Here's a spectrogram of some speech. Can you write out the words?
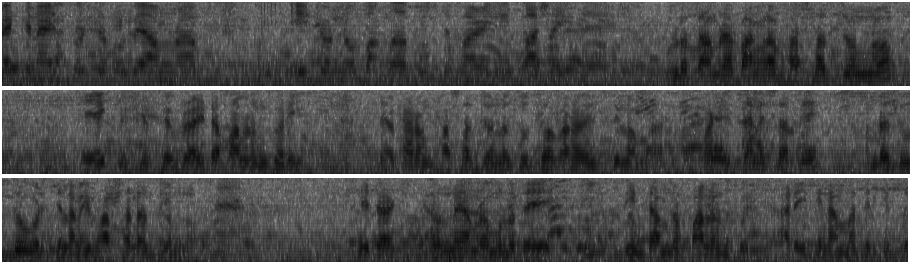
রেকগনাইজ করতে হবে আমরা এই জন্য বাংলা বলতে পারি এসব মূলত আমরা বাংলা ভাষার জন্য এই একুশে ফেব্রুয়ারিটা পালন করি। যার কারণ ভাষার জন্য যুদ্ধ করা হয়েছিল আমরা। পাকিস্তানের সাথে আমরা যুদ্ধ করছিলাম এই ভাষাটার জন্য। সেটার জন্যই আমরা মূলত এই দিনটা আমরা পালন করি। আর এই দিন আমাদের কিন্তু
